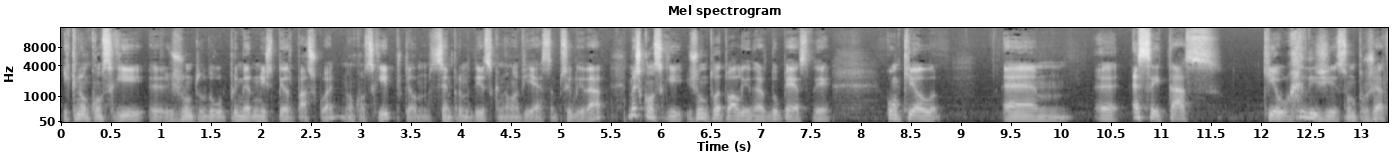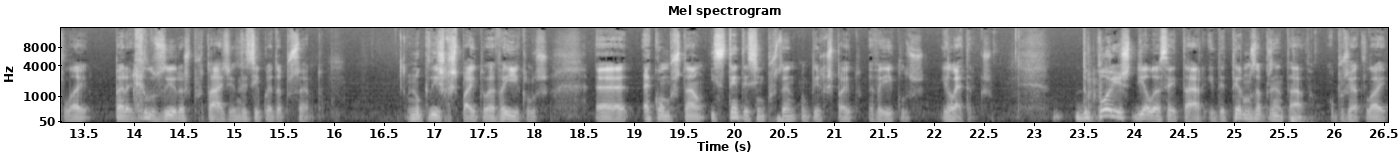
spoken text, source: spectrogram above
e que não consegui uh, junto do Primeiro-Ministro Pedro Passos Coelho, não consegui, porque ele sempre me disse que não havia essa possibilidade, mas consegui, junto do atual líder do PSD, com que ele ehm, aceitasse que eu redigisse um projeto de lei para reduzir as portagens em 50% no que diz respeito a veículos uh, a combustão e 75% no que diz respeito a veículos elétricos. Depois de ele aceitar e de termos apresentado o projeto de lei,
